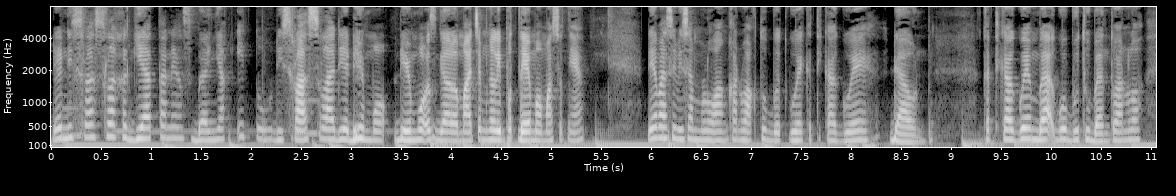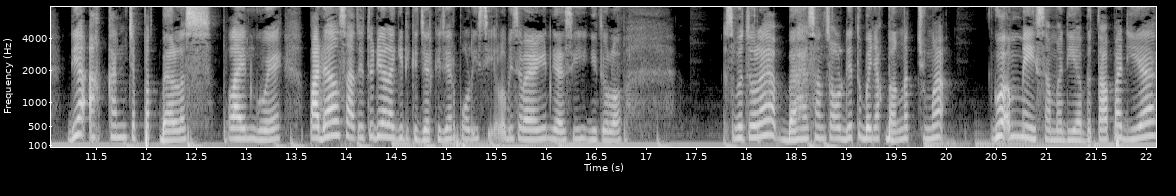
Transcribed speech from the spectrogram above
Dan di sela-sela kegiatan yang sebanyak itu di sela-sela dia demo demo segala macam ngeliput demo maksudnya dia masih bisa meluangkan waktu buat gue ketika gue down ketika gue mbak gue butuh bantuan lo dia akan cepet bales lain gue. Padahal saat itu dia lagi dikejar-kejar polisi lo bisa bayangin gak sih gitu loh. Sebetulnya bahasan soal dia tuh banyak banget cuma gue amazed sama dia betapa dia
